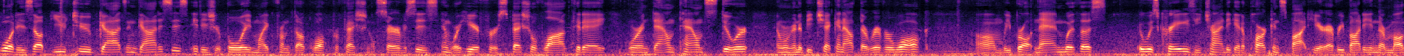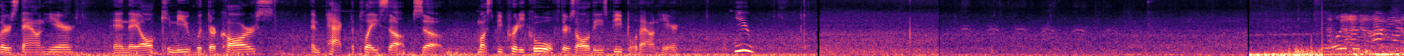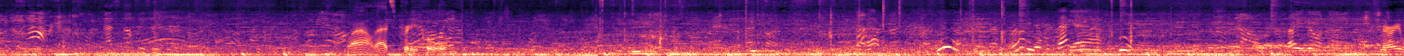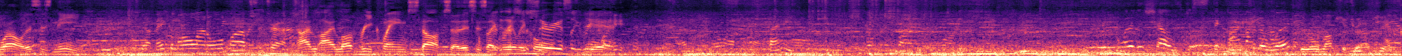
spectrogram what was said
What is up YouTube gods and goddesses? It is your boy Mike from Duckwalk Professional Services and we're here for a special vlog today. We're in downtown Stuart and we're going to be checking out the Riverwalk. Um, we brought Nan with us. It was crazy trying to get a parking spot here. Everybody and their mothers down here and they all commute with their cars and pack the place up. So must be pretty cool if there's all these people down here. You. Pretty cool. Yeah. How you doing? Very well. This is neat. Yeah, make them all out of old lobster traps. I, I love reclaimed stuff, so this is like really is cool. Seriously, Yeah. Shells? Just stick onto the wood? They're old lobster traps, yeah.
